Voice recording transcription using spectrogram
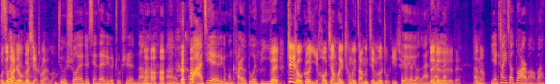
我就把这首歌写出来了。就说呀，就现在这个主持人呢，啊，跨界这个门槛有多低呀？对，这首歌以后将会成为咱们节目的主题曲。哎呦呦呦，来，对对对对对，真的嗯，演唱一小段儿吧，好吧？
